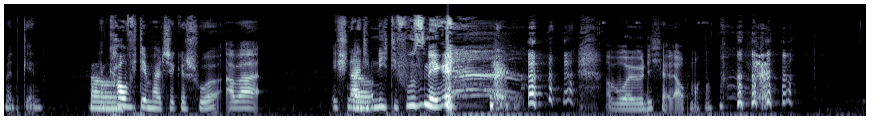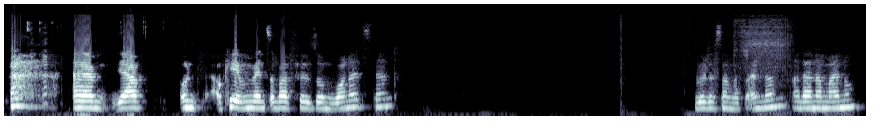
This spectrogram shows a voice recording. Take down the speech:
mitgehen. Dann kaufe ich dem halt schicke Schuhe, aber ich schneide ja. ihm nicht die Fußnägel. Obwohl, würde ich halt auch machen. ähm, ja, und okay, und wenn es aber für so ein One-Night-Stand? Würde das dann was ändern, an deiner Meinung?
